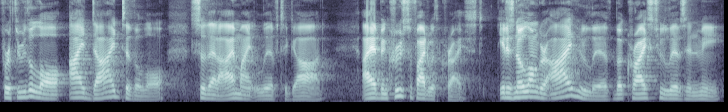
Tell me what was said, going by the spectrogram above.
For through the law I died to the law, so that I might live to God. I have been crucified with Christ. It is no longer I who live, but Christ who lives in me.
